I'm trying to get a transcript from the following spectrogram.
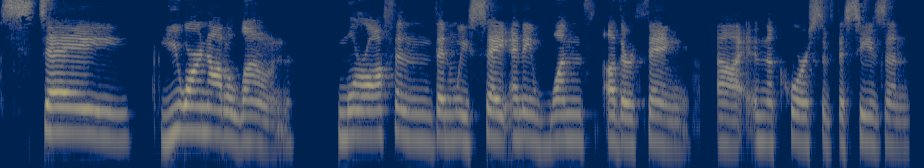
say, You are not alone more often than we say any one other thing uh, in the course of the season.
